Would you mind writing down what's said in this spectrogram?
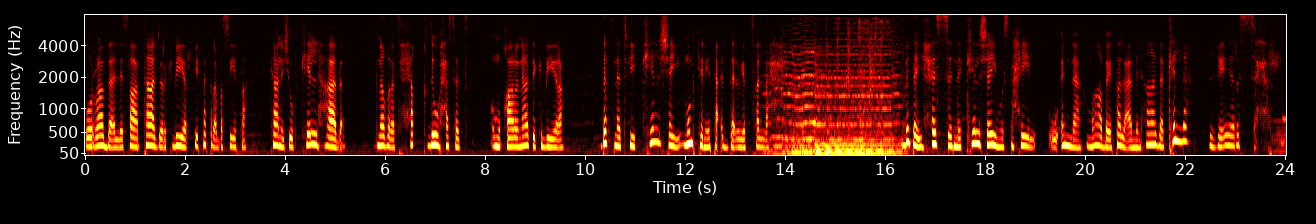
والرابع اللي صار تاجر كبير في فترة بسيطة كان يشوف كل هذا بنظرة حقد وحسد ومقارنات كبيرة. دفنت فيه كل شيء ممكن يتعدل ويتصلح. بدأ يحس إن كل شيء مستحيل وإنه ما بيطلع من هذا كله غير السحر.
